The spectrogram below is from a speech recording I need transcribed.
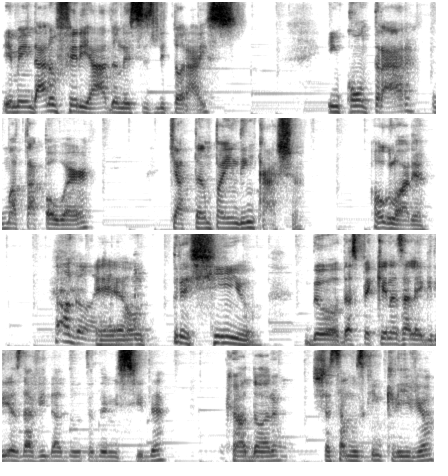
Emendar um feriado nesses litorais. Encontrar uma Tupperware que a tampa ainda encaixa. Ó, oh, Glória. Ó, oh, Glória. É um trechinho do, das pequenas alegrias da vida adulta do Emicida, que eu adoro. Acho essa música incrível.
